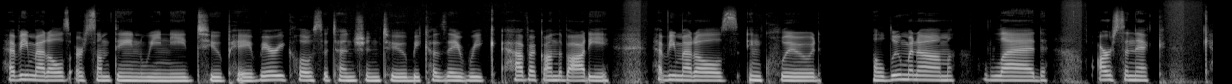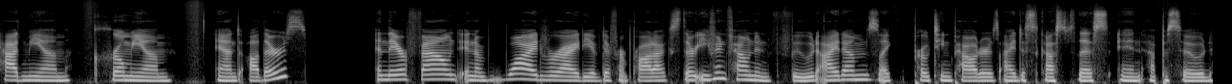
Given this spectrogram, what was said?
Heavy metals are something we need to pay very close attention to because they wreak havoc on the body. Heavy metals include aluminum, lead, arsenic, cadmium, chromium, and others. And they are found in a wide variety of different products. They're even found in food items like protein powders. I discussed this in episode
